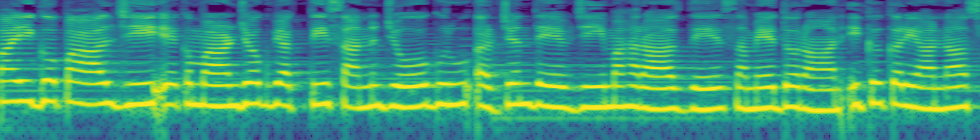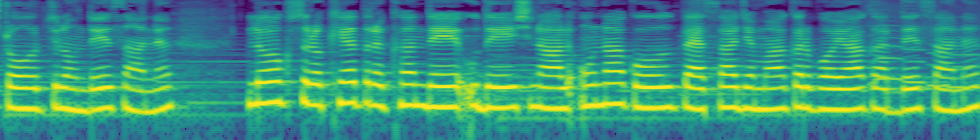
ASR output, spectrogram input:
ਭਾਈ ਗੋਪਾਲ ਜੀ ਇੱਕ ਮਾਣਯੋਗ ਵਿਅਕਤੀ ਸਨ ਜੋ ਗੁਰੂ ਅਰਜਨ ਦੇਵ ਜੀ ਮਹਾਰਾਜ ਦੇ ਸਮੇਂ ਦੌਰਾਨ ਇੱਕ ਕਰਿਆਨਾ ਸਟੋਰ ਚਲਾਉਂਦੇ ਸਨ। ਲੋਕ ਸੁਰੱਖਿਅਤ ਰੱਖਣ ਦੇ ਉਦੇਸ਼ ਨਾਲ ਉਹਨਾਂ ਕੋਲ ਪੈਸਾ ਜਮ੍ਹਾਂ ਕਰਵਾਇਆ ਕਰਦੇ ਸਨ।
